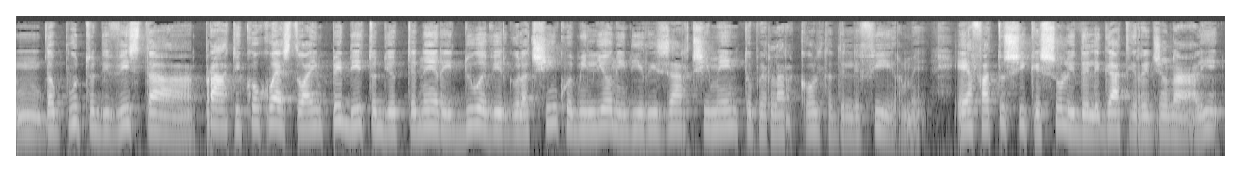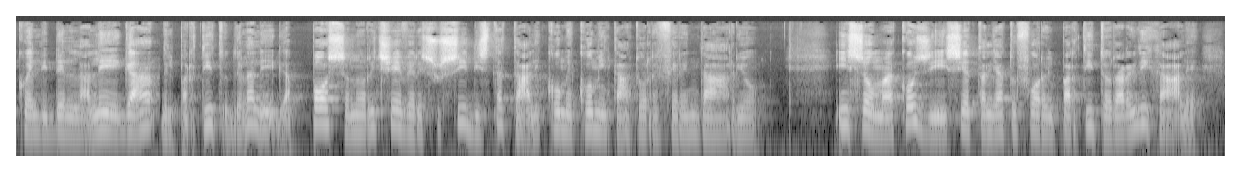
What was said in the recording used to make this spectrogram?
Mm, da un punto di vista pratico questo ha impedito di ottenere i 2,5 milioni di risarcimento per la raccolta delle firme e ha fatto sì che solo i delegati regionali, quelli della Lega, del partito della Lega, possano ricevere sussidi statali come comitato referendario. Insomma, così si è tagliato fuori il partito radicale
